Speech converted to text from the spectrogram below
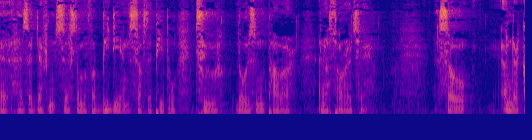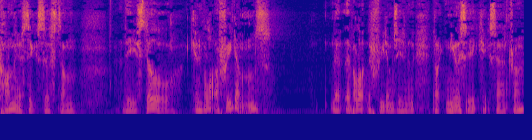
uh has a different system of obedience of the people to those in power and authority. So under communistic system, they still can have a lot of freedoms. They have a lot of freedoms even, like music, etc.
